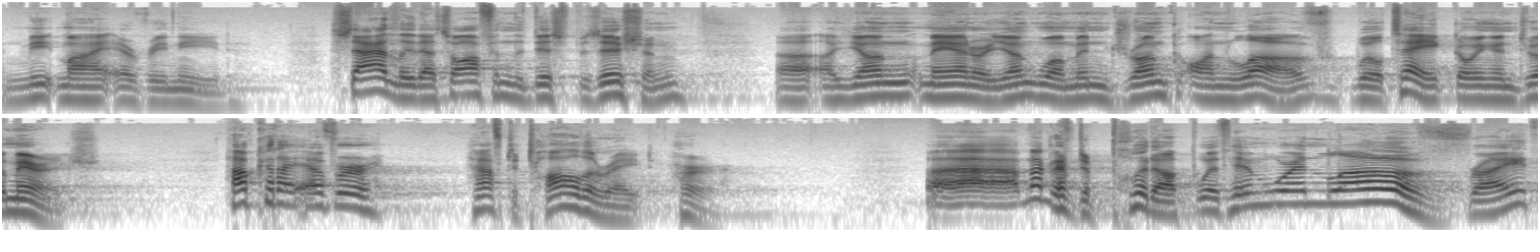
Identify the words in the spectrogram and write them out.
and meet my every need. Sadly, that's often the disposition uh, a young man or a young woman drunk on love will take going into a marriage. How could I ever have to tolerate her? Uh, I'm not going to have to put up with him. We're in love, right?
